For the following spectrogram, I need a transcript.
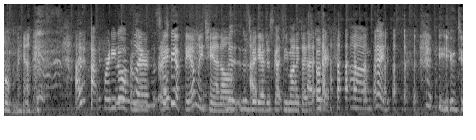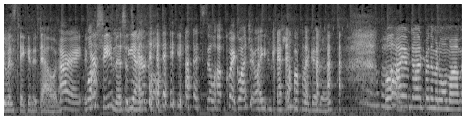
oh man. I don't where do you go from like, there, It's right? supposed to be a family channel. This, this video just got demonetized. Okay, um, good. YouTube has taken it down. All right. If well, you're seeing this, it's yeah. a miracle. yeah, it's still up. Quick, watch it while you can. Oh my goodness. well, hi, I'm Dawn from The Minimal Mom.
